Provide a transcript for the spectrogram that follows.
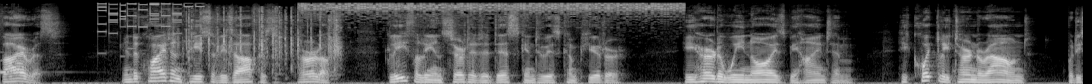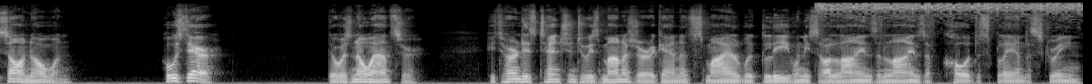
Virus. In the quiet and peace of his office, Turlough gleefully inserted a disk into his computer. He heard a wee noise behind him. He quickly turned around, but he saw no one. Who's there? There was no answer. He turned his attention to his monitor again and smiled with glee when he saw lines and lines of code display on the screen.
